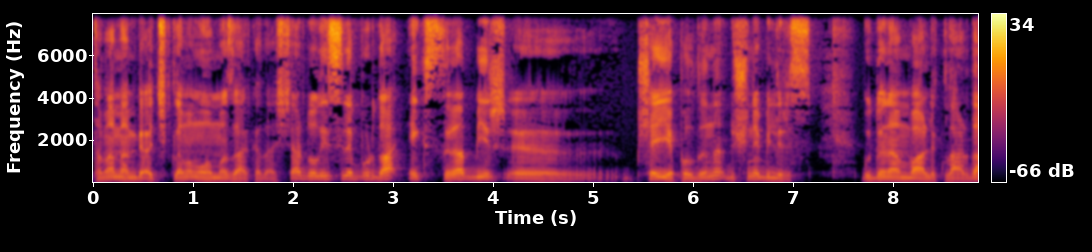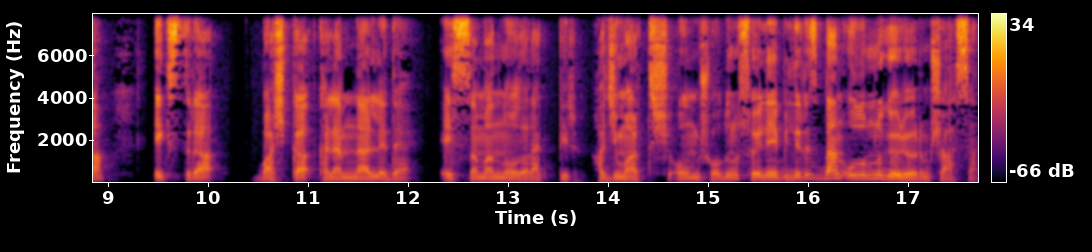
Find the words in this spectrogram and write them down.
tamamen bir açıklamam olmaz arkadaşlar. Dolayısıyla burada ekstra bir e, şey yapıldığını düşünebiliriz. Bu dönem varlıklarda ekstra başka kalemlerle de eş zamanlı olarak bir hacim artışı olmuş olduğunu söyleyebiliriz. Ben olumlu görüyorum şahsen.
